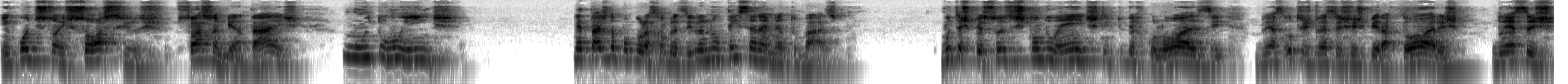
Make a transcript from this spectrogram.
em condições socios, socioambientais muito ruins. Metade da população brasileira não tem saneamento básico. Muitas pessoas estão doentes, têm tuberculose, doença, outras doenças respiratórias, doenças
